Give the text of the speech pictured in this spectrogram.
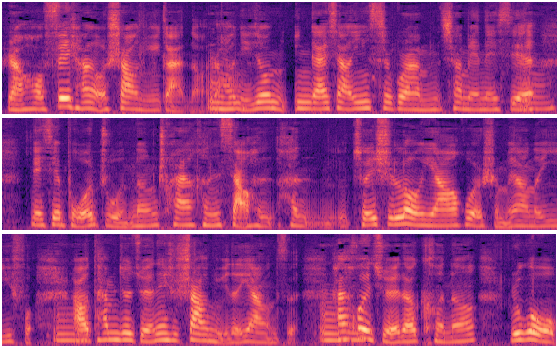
然后非常有少女感的，然后你就应该像 Instagram 上面那些、那些博主，能穿很小、很很随时露腰或者什么样的衣服，然后他们就觉得那是少女的样子，他会觉得可能如果我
